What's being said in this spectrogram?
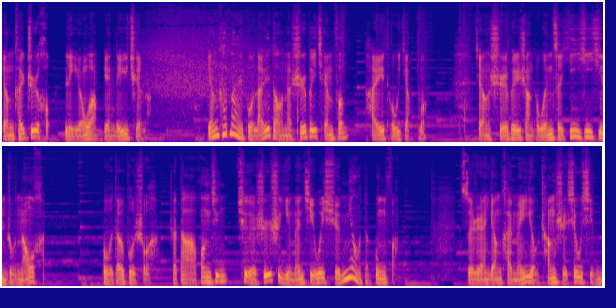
杨开之后，李元旺便离去了。杨开迈步来到那石碑前方，抬头仰望，将石碑上的文字一一印入脑海。不得不说，这大荒经确实是一门极为玄妙的功法。虽然杨开没有尝试修行，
